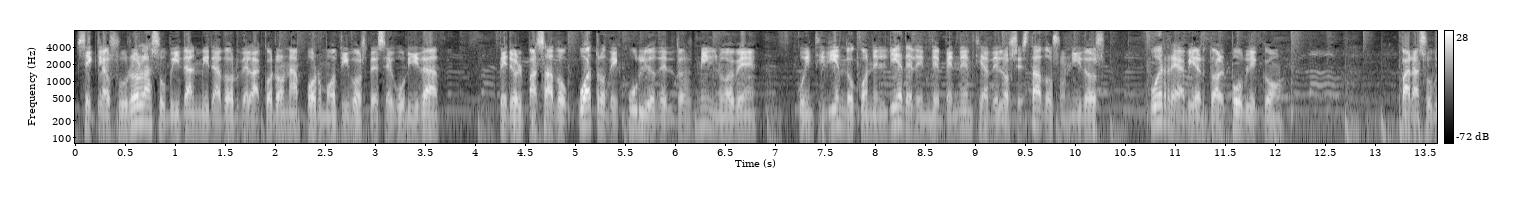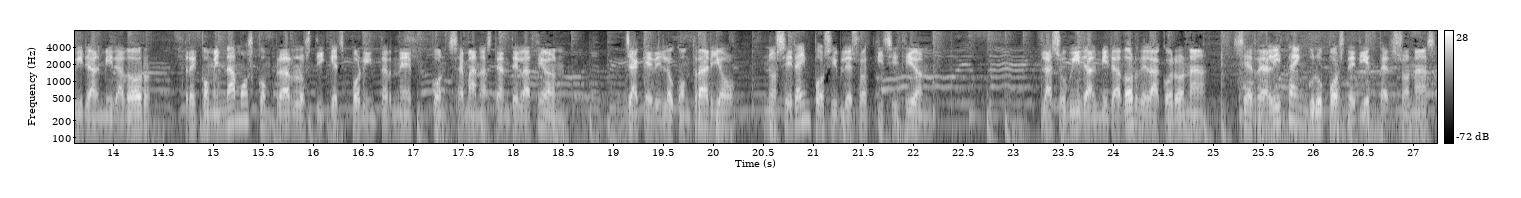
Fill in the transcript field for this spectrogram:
se clausuró la subida al Mirador de la Corona por motivos de seguridad, pero el pasado 4 de julio del 2009, coincidiendo con el Día de la Independencia de los Estados Unidos, fue reabierto al público. Para subir al Mirador, recomendamos comprar los tickets por internet con semanas de antelación, ya que de lo contrario, nos será imposible su adquisición. La subida al Mirador de la Corona se realiza en grupos de 10 personas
